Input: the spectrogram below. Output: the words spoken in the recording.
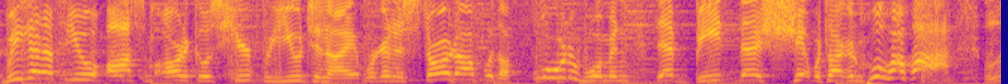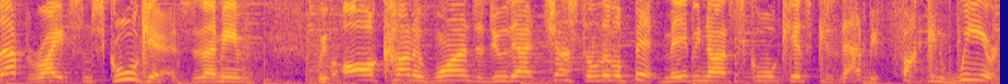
We got a few awesome articles here for you tonight. We're gonna start off with a Florida woman that beat the shit. We're talking whoo ha ha, left, right, some school kids. I mean, we've all kind of wanted to do that just a little bit. Maybe not school kids, because that'd be fucking weird.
